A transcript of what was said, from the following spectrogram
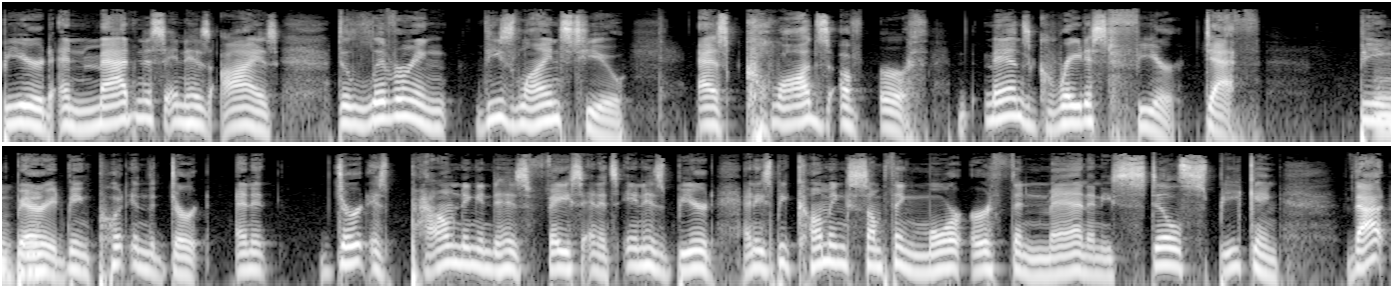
beard and madness in his eyes, delivering these lines to you as clods of earth. Man's greatest fear, death, being mm-hmm. buried, being put in the dirt, and it dirt is pounding into his face and it's in his beard, and he's becoming something more earth than man, and he's still speaking. That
